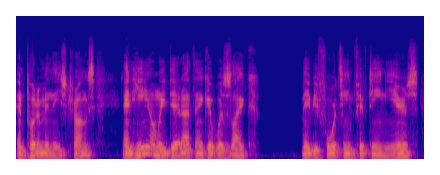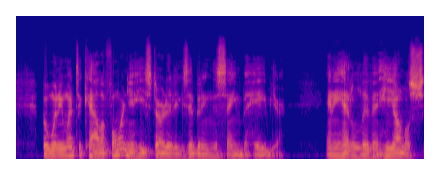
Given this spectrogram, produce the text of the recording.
and put them in these trunks. And he only did, I think it was like maybe 14, 15 years. But when he went to California, he started exhibiting the same behavior. And he had to live in, he almost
